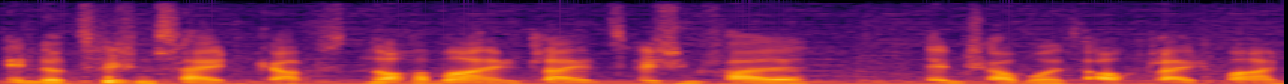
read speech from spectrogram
In der Zwischenzeit gab es noch einmal einen kleinen Zwischenfall. Den schauen wir uns auch gleich mal an.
